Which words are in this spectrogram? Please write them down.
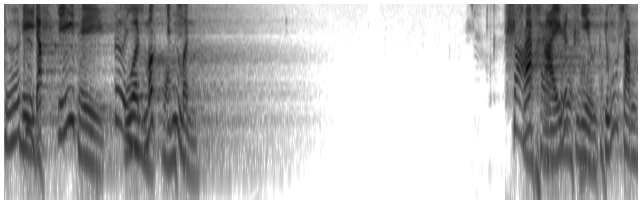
Khi đắc chí thì quên mất chính mình. Sát hại rất nhiều chúng sanh.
